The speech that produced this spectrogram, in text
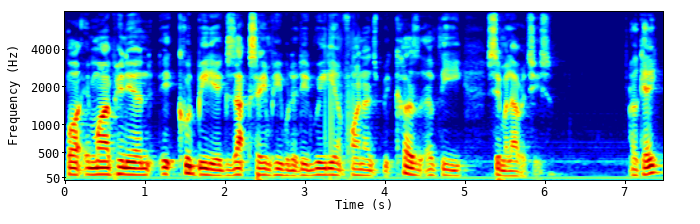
but in my opinion, it could be the exact same people that did Rediant Finance because of the similarities, okay?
